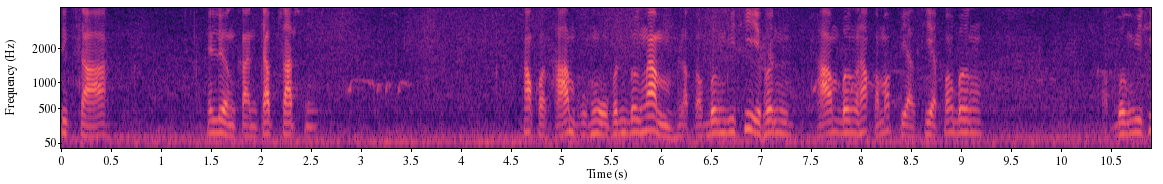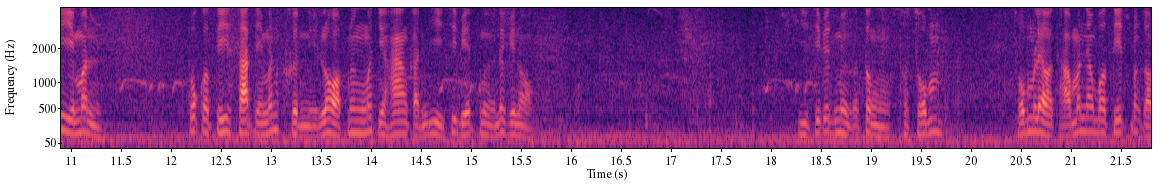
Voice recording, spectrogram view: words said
ศึกษา ในเรื่องการจับสัตว์เขาก็ถามผู้หูเพิ่นเบิ่งน้ำแล้วก็เบิ่งวิธีเพิ่นถามเบิ่งเขาก็มาเปรียบเทียบมาเบิ่งเบิ่งวิธีมันปกติสัตว์นี่มันขึ้นนี่รอบหนึงมันจะห่างกัน21มื้อเด้อพี่น้อง21มื้อก็ต้องผสมผสมแล้วถามมันยังบ่ติดมันก็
